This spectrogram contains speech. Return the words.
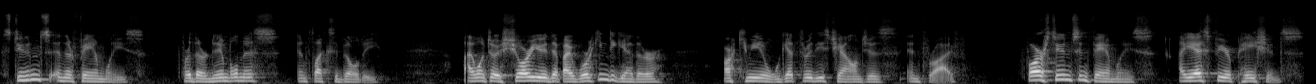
students, and their families for their nimbleness and flexibility. I want to assure you that by working together, our community will get through these challenges and thrive. For our students and families, I ask for your patience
